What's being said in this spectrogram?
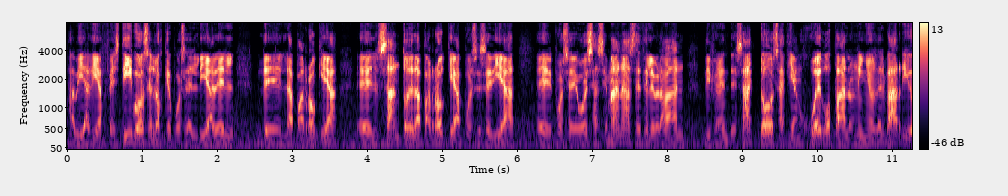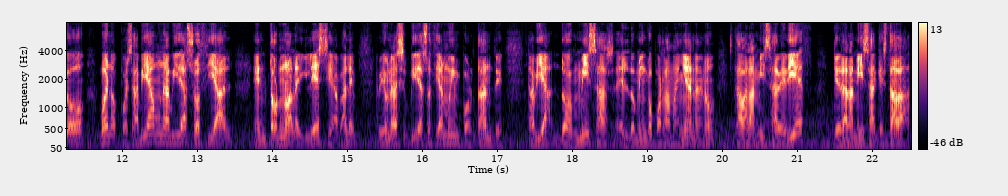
había días festivos en los que pues el día del, de la parroquia, el santo de la parroquia, pues ese día eh, pues, eh, o esa semana se celebraban diferentes actos, se hacían juegos para los niños del barrio, bueno, pues había una vida social en torno a la iglesia, ¿vale? Había una vida social muy importante. Había dos misas el domingo por la mañana, ¿no? Estaba la misa de 10, que era la misa que estaba...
